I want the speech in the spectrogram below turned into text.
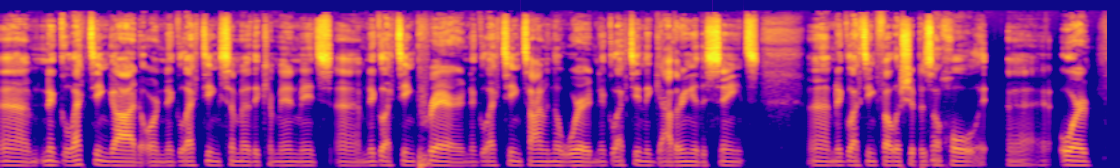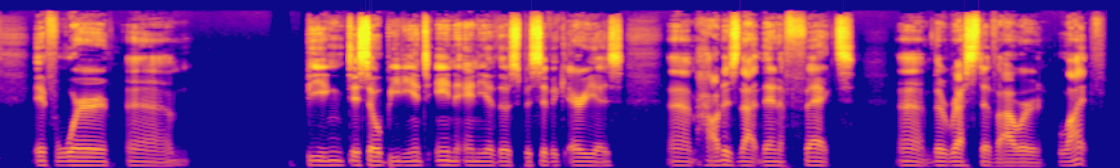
um, neglecting God or neglecting some of the commandments, um, neglecting prayer, neglecting time in the Word, neglecting the gathering of the saints, neglecting fellowship as a whole, uh, or if we're um, being disobedient in any of those specific areas, um, how does that then affect um, the rest of our life?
